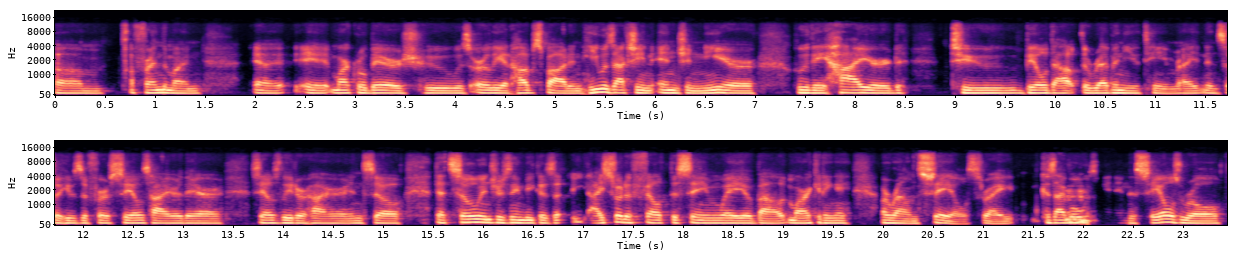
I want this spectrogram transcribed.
um, a friend of mine, uh, uh, Mark Roberge, who was early at HubSpot, and he was actually an engineer who they hired to build out the revenue team, right? And so he was the first sales hire there, sales leader hire. And so that's so interesting because I sort of felt the same way about marketing around sales, right? Because I've mm-hmm. always been in the sales role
